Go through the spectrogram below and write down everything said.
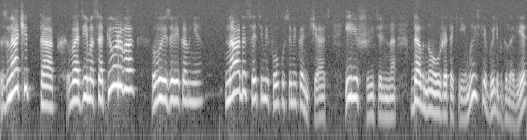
Значит так, Вадима Саперова вызови ко мне. Надо с этими фокусами кончать. И решительно. Давно уже такие мысли были в голове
